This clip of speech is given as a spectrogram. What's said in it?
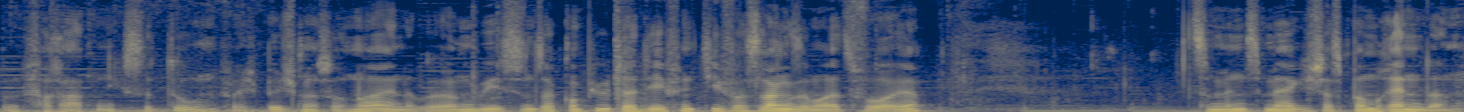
So, verraten nichts zu tun. Vielleicht bilde ich mir das auch nur ein, aber irgendwie ist unser Computer definitiv was langsamer als vorher. Zumindest merke ich das beim Rendern.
